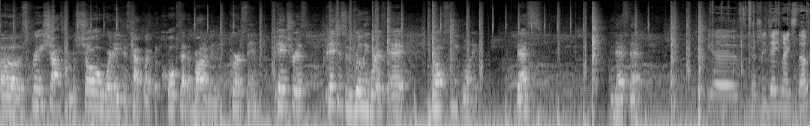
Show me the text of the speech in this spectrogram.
uh, screenshots from a show where they just have like the quotes at the bottom and the person, Pinterest. Pinterest is really where it's at. Don't sleep on it. That's that's that. Yes, especially date night stuff.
